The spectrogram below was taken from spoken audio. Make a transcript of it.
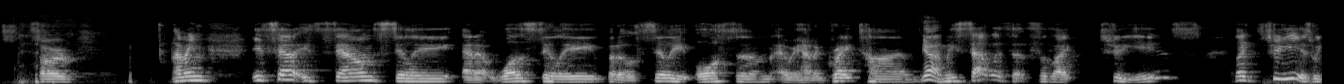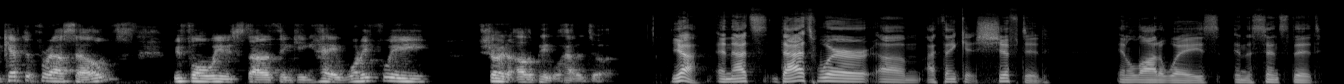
So, I mean, it it sounds silly, and it was silly, but it was silly, awesome, and we had a great time. Yeah. And we sat with it for like two years, like two years. We kept it for ourselves before we started thinking, hey, what if we showed other people how to do it? Yeah, and that's that's where um, I think it shifted in a lot of ways, in the sense that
